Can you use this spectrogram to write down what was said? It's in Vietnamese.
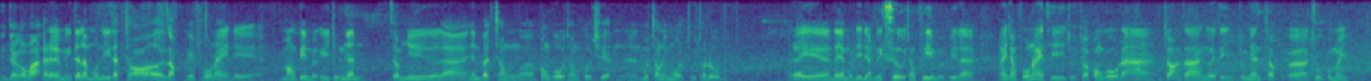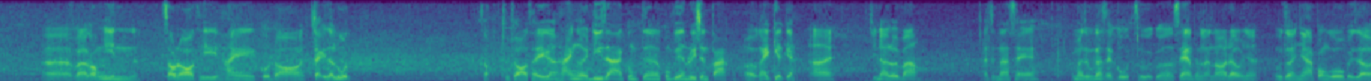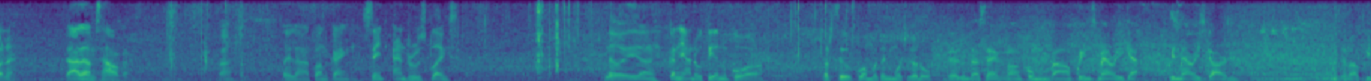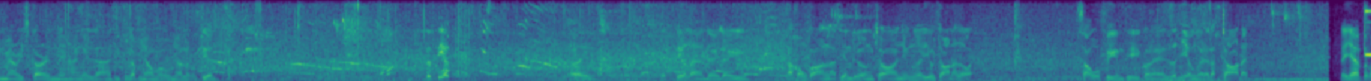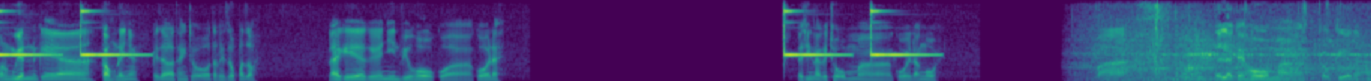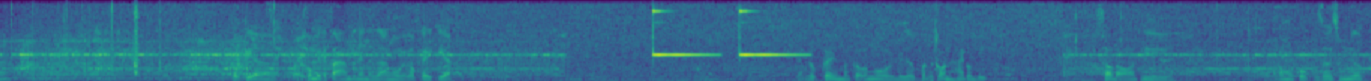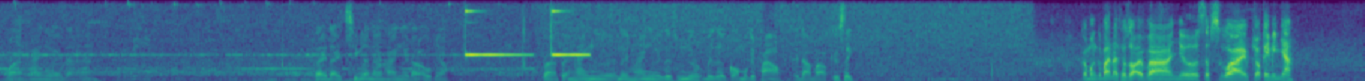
Xin chào các bạn, ở đây mình rất là muốn đi dắt chó ở dọc cái phố này để mong tìm được ý trung nhân Giống như là nhân vật trong ờ, Pongo trong câu chuyện ờ, một trong linh một chú chó đốm. Ở đây ờ, đây là một địa điểm lịch sử trong phim bởi vì là ngay trong phố này thì chủ chó Pongo đã chọn ra người tình trung nhân cho uh, chủ của mình. À, Và góc nhìn sau đó thì hai cô đó chạy ra luôn. Chú chó thấy hai người đi ra công, công viên Regent Park ở ngay kia kìa. Đấy, chính là lối vào. À, Chúng ta sẽ, nhưng mà chúng ta sẽ cụ thử xem xem là nó ở đâu nhé Ôi giờ nhà Pongo bây giờ này, đã làm sao cả. Vâng, đây là toàn cảnh St. Andrew's Place. Nơi ờ, căn nhà đầu tiên của xuất xứ của một trong những một chợ đỗ Bây giờ chúng ta sẽ ờ, cùng vào Queen's Mary Ga Queen Mary's Garden. Chúng sẽ vào Queen Mary's Garden nên hai người đã thì gặp nhau vào nhà lần đầu tiên. Rất tiếc. Ơi, rất tiếc là đây đây đã không còn là thiên đường cho những người yêu chó nữa rồi. Sau bộ phim thì có lẽ rất nhiều người đã dắt cho đây. Đấy nha, vẫn còn nguyên cái ờ, cổng đấy nha. Bây giờ thành chỗ tập thể dục mất rồi đây kia cái nhìn view hồ của cô ấy đây. Đây chính là cái chỗ mà cô ấy đã ngồi. Và đây là cái hồ mà cậu kia đã cậu kia không biết cái tán cho nên là ra ngồi gốc cây kia. Cái gốc cây mà cậu ngồi bây giờ vẫn còn hai con vịt. Sau đó thì ông một cục rơi xuống nước và hai người đã đây đây chính là nơi hai người đã ôm nhau và tại hai người nơi hai người rơi xuống nước, bây giờ có một cái phao để đảm bảo cứu sinh. Cảm ơn các bạn đã theo dõi và nhớ subscribe cho kênh mình nhé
